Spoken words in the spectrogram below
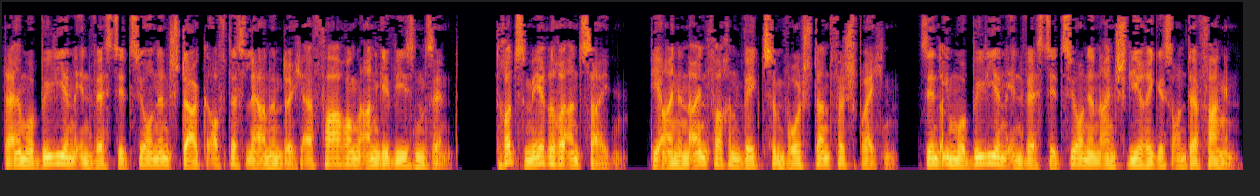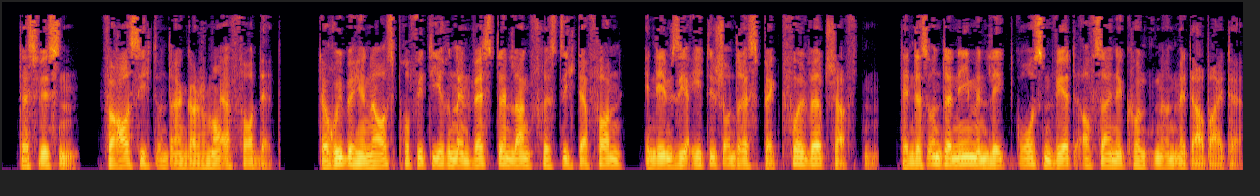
da Immobilieninvestitionen stark auf das Lernen durch Erfahrung angewiesen sind. Trotz mehrerer Anzeigen, die einen einfachen Weg zum Wohlstand versprechen, sind Immobilieninvestitionen ein schwieriges Unterfangen, das Wissen, Voraussicht und Engagement erfordert. Darüber hinaus profitieren Investoren langfristig davon, indem sie ethisch und respektvoll wirtschaften, denn das Unternehmen legt großen Wert auf seine Kunden und Mitarbeiter.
